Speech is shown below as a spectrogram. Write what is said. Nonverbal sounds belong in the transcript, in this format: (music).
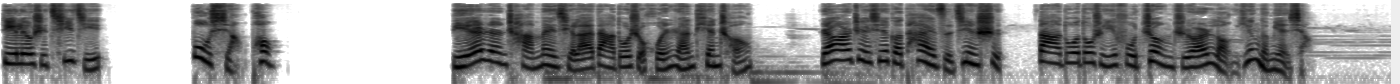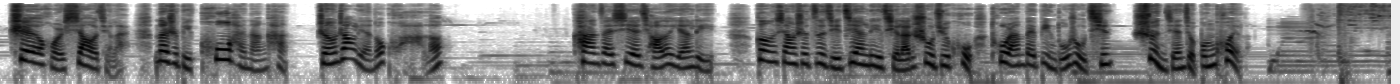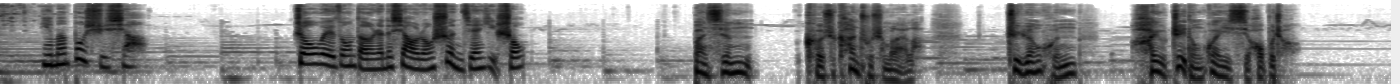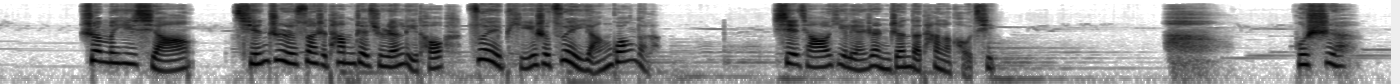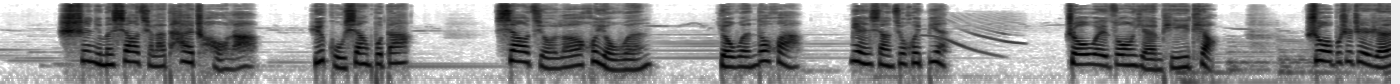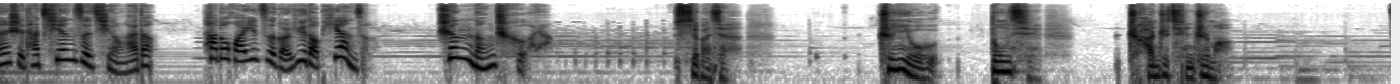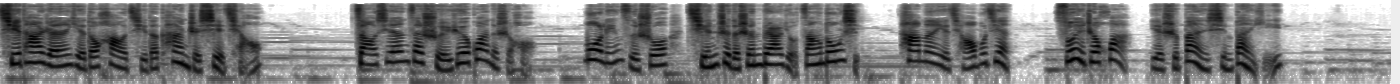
第六十七集，不想碰。别人谄媚起来大多是浑然天成，然而这些个太子进士大多都是一副正直而冷硬的面相。这会儿笑起来，那是比哭还难看，整张脸都垮了。看在谢桥的眼里，更像是自己建立起来的数据库突然被病毒入侵，瞬间就崩溃了。你们不许笑。周卫宗等人的笑容瞬间一收。半仙，可是看出什么来了？这冤魂还有这等怪异喜好不成？这么一想，秦志算是他们这群人里头最皮实、最阳光的了。谢桥一脸认真的叹了口气：“ (sighs) 不是，是你们笑起来太丑了，与骨相不搭。”笑久了会有纹，有纹的话，面相就会变。周卫宗眼皮一跳，若不是这人是他亲自请来的，他都怀疑自个儿遇到骗子了，真能扯呀！谢半仙，真有东西缠着秦志吗？其他人也都好奇的看着谢桥。早先在水月观的时候。莫林子说：“秦志的身边有脏东西，他们也瞧不见，所以这话也是半信半疑。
